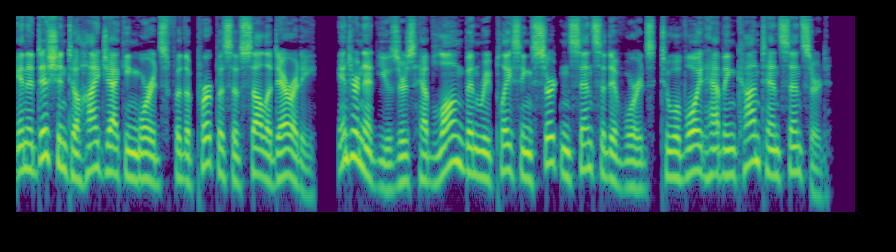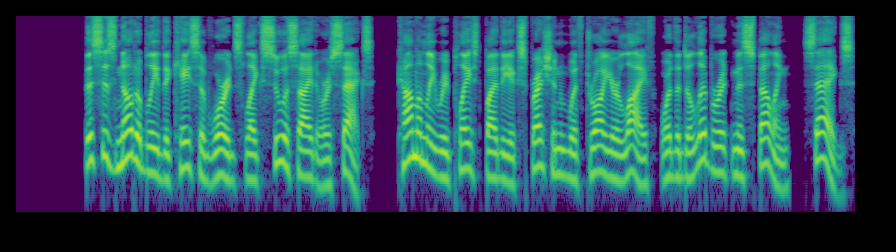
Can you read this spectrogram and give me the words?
In addition to hijacking words for the purpose of solidarity, Internet users have long been replacing certain sensitive words to avoid having content censored. This is notably the case of words like suicide or sex, commonly replaced by the expression withdraw your life or the deliberate misspelling, segs.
